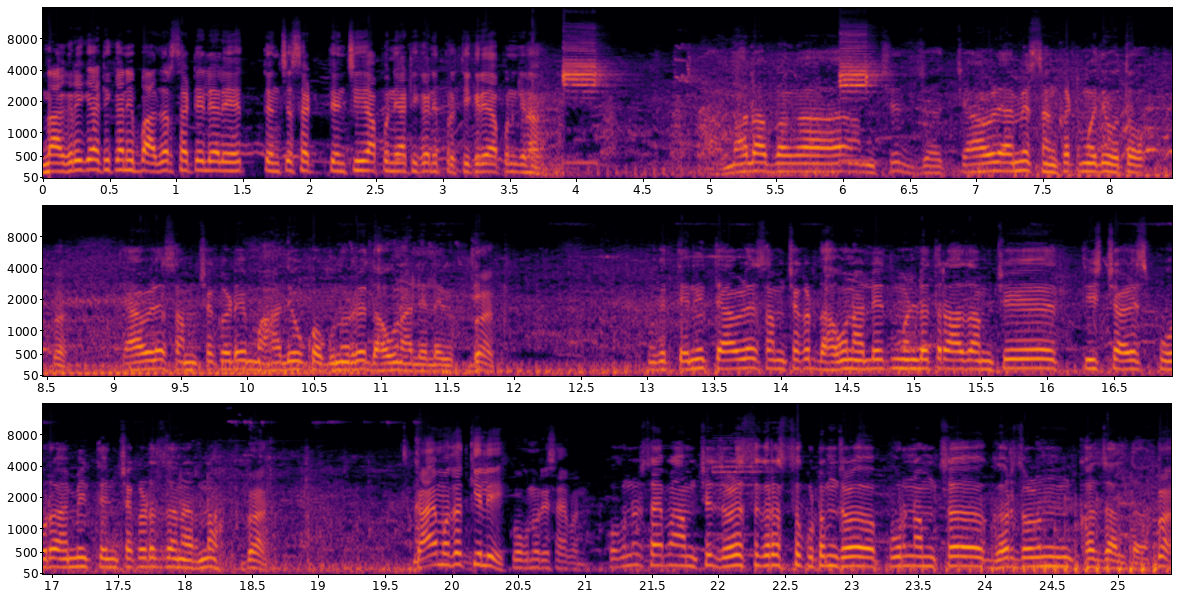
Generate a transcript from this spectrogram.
नागरिक या ठिकाणी बाजारसाठी आलेले आहेत. त्यांच्यासाठी त्यांची आपण या ठिकाणी प्रतिक्रिया आपण घेणार. आम्हाला बघा आमचे ज- ज्यावेळी आम्ही संकटमध्ये होतो त्यावेळेस आमच्याकडे महादेव कोगनुरे धावून आलेला व्यक्ती. मग त्यांनी त्यावेळेस आमच्याकडे धावून आलेत म्हणलं तर आज आमचे तीस चाळीस पोरं आम्ही त्यांच्याकडेच जाणार ना. बर. काय मदत केली कोगनुरे साहेबांनी? कोगनूर साहेब आमचे जळसग्रस्त कुटुंब जळ पूर्ण आमचं घर जळून खत झालं बर.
